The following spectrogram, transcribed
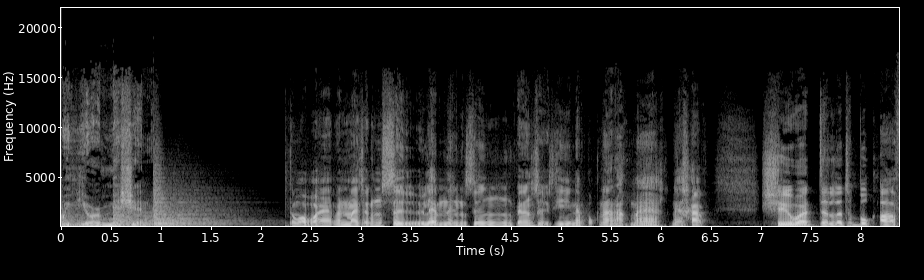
with your mission. ต้องบอกว่ามันมาจากหนังสือเล่มหนึ่ง ซึ่งเป็นหนังสือที่น่าปกน่ารักมากนะครับ ชื่อว่า The Little Book of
